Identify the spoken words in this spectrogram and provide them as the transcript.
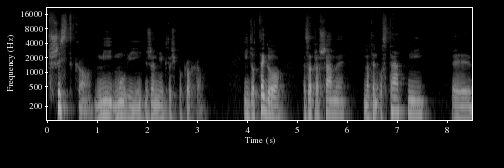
Wszystko mi mówi, że mnie ktoś pokochał. I do tego zapraszamy na ten ostatni y,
